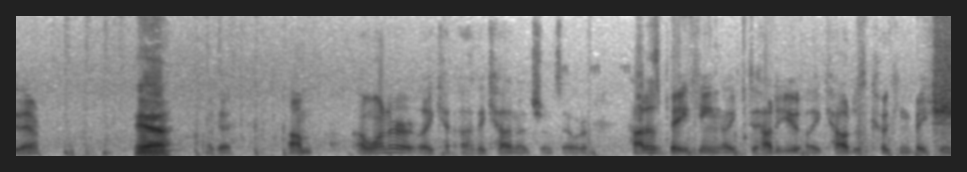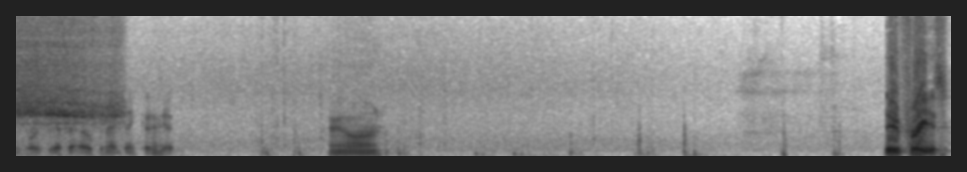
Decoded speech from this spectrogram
You there? Yeah. Okay. Um, I wonder, like, I think how I shouldn't say order. How does baking, like, how do you, like, how does cooking baked beans work? Do you have to open it and then cook it? Hang on. Dude, freeze.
